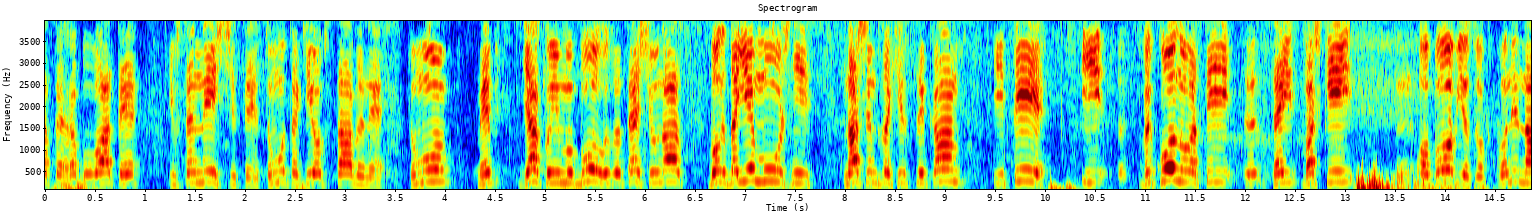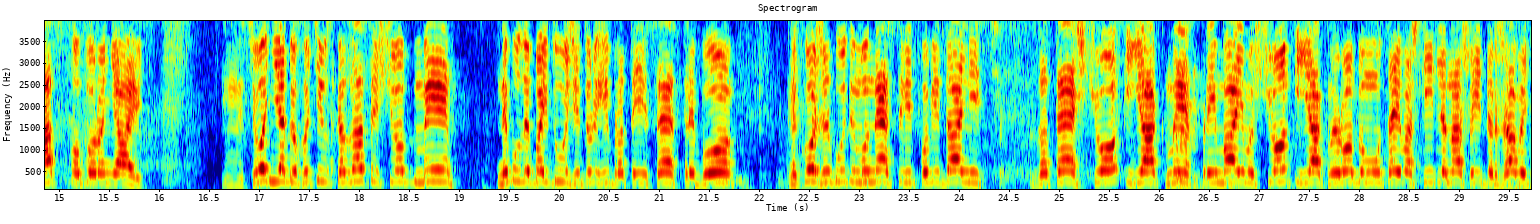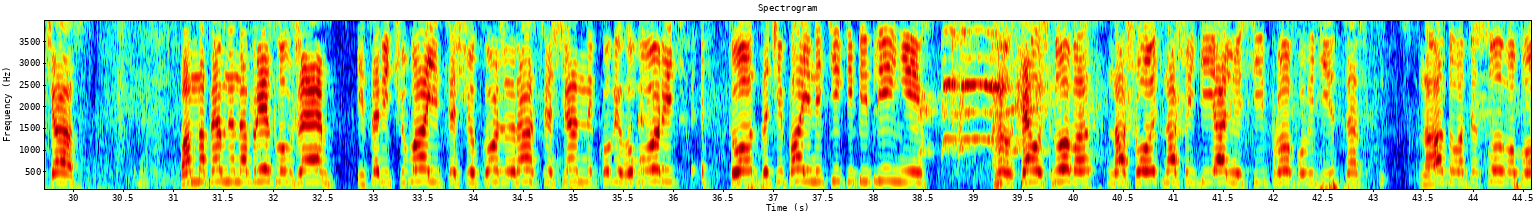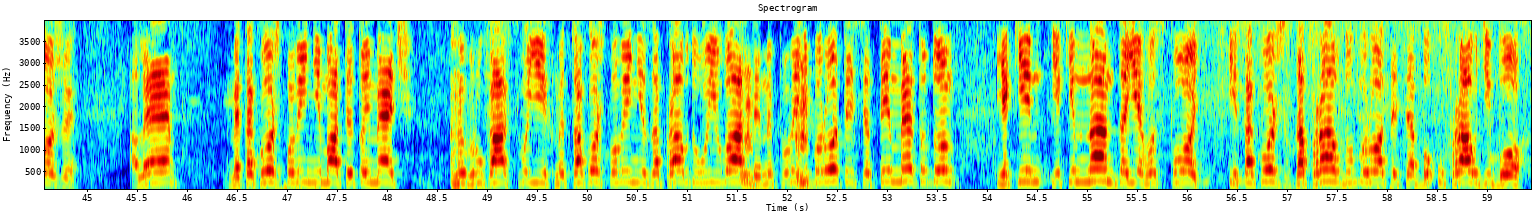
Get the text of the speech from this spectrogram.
вбивати, грабувати і все нищити. Тому такі обставини. Тому ми дякуємо Богу за те, що у нас Бог дає мужність нашим захисникам іти і виконувати е, цей важкий обов'язок. Вони нас обороняють. Сьогодні я би хотів сказати, щоб ми не були байдужі, дорогі брати і сестри, бо ми кожен будемо нести відповідальність за те, що і як ми сприймаємо, що і як ми робимо у цей важкий для нашої держави час. Вам, напевне, набридло вже, і це відчувається, що кожен раз священник, коли говорить, то зачіпає не тільки біблійні, це основа нашого, нашої діяльності і проповіді, це нагадувати Слово Боже. Але ми також повинні мати той меч в руках своїх. Ми також повинні за правду воювати. Ми повинні боротися тим методом, яким, яким нам дає Господь, і також за правду боротися, бо у правді Бог.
